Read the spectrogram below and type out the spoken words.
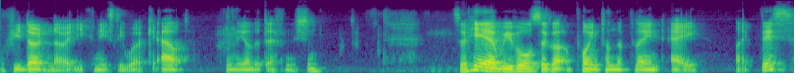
If you don't know it, you can easily work it out from the other definition. So here we've also got a point on the plane A like this,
